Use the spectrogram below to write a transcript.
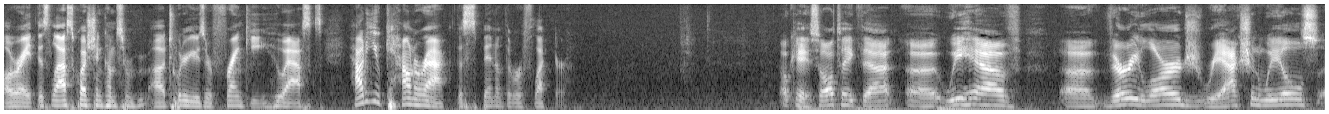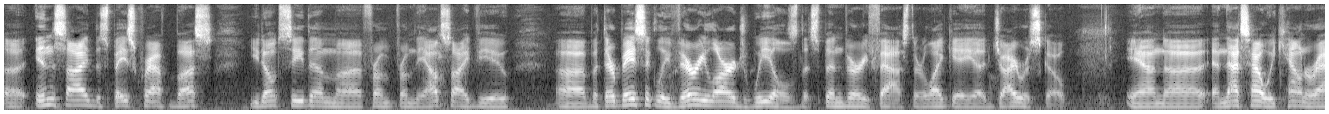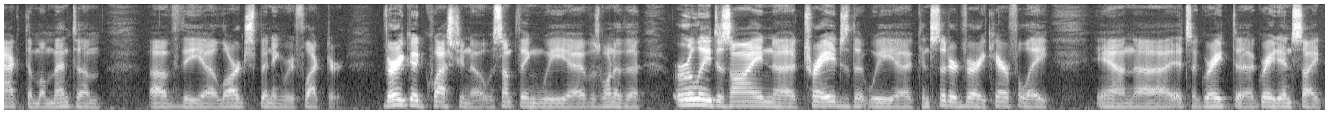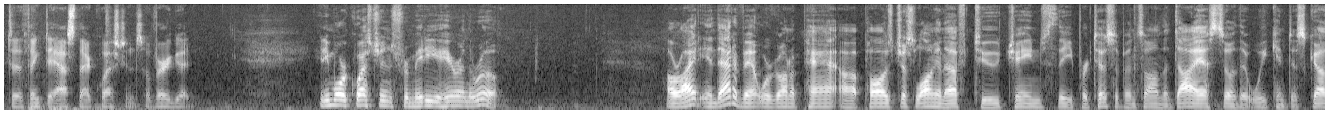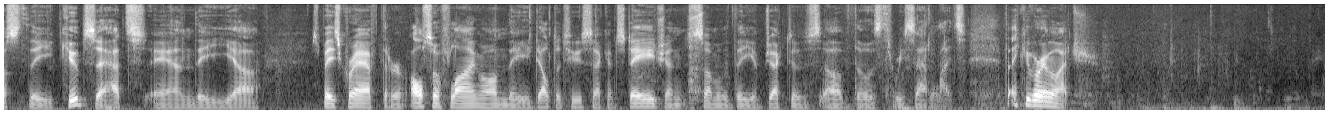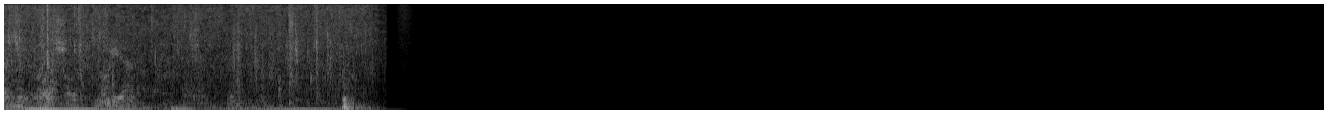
All right, this last question comes from uh, Twitter user Frankie who asks How do you counteract the spin of the reflector? Okay, so I'll take that. Uh, we have uh, very large reaction wheels uh, inside the spacecraft bus. You don't see them uh, from, from the outside view, uh, but they're basically very large wheels that spin very fast. They're like a, a gyroscope. And, uh, and that's how we counteract the momentum of the large spinning reflector. Very good question, though. It was something we, it was one of the early design trades that we considered very carefully and uh, it's a great uh, great insight to think to ask that question. So very good. Any more questions for media here in the room? All right, in that event, we're going to pa uh, pause just long enough to change the participants on the dais so that we can discuss the CubeSats and the uh, spacecraft that are also flying on the Delta II second stage and some of the objectives of those three satellites. Thank you very much.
